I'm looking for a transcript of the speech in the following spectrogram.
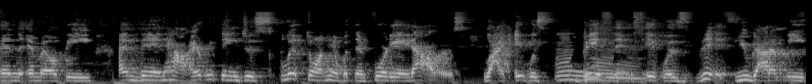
in the MLB, and then how everything just flipped on him within 48 hours. Like it was mm. business. It was this. You got to meet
